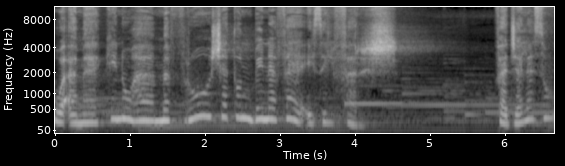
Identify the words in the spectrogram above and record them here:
وأماكنها مفروشة بنفائس الفرش. فجلسوا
